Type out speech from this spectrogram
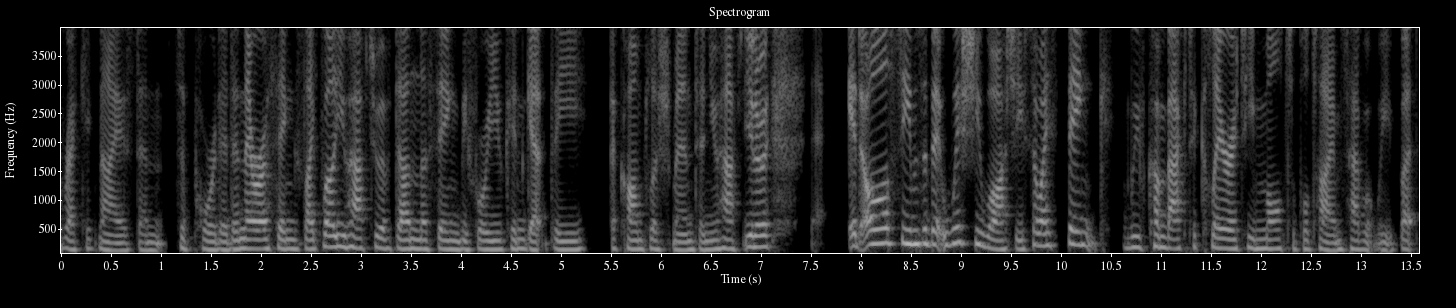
recognized and supported. And there are things like well you have to have done the thing before you can get the accomplishment and you have to you know it all seems a bit wishy-washy. So i think we've come back to clarity multiple times haven't we? But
